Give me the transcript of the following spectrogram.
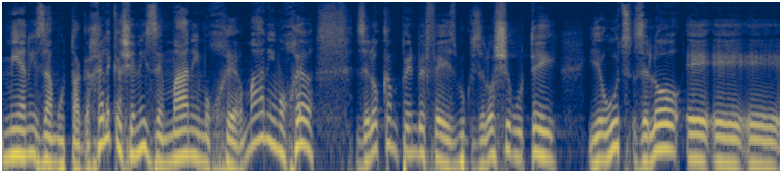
מי אני, זה המותג. החלק השני זה מה אני מוכר. מה אני מוכר זה לא קמפיין בפייסבוק, זה לא שירותי ייעוץ, זה לא אה, אה, אה,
